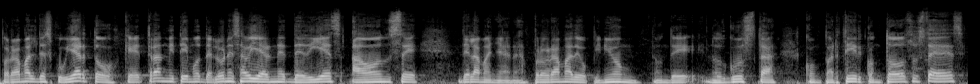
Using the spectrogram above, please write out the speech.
Programa Al Descubierto que transmitimos de lunes a viernes de 10 a 11 de la mañana. Programa de opinión donde nos gusta compartir con todos ustedes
